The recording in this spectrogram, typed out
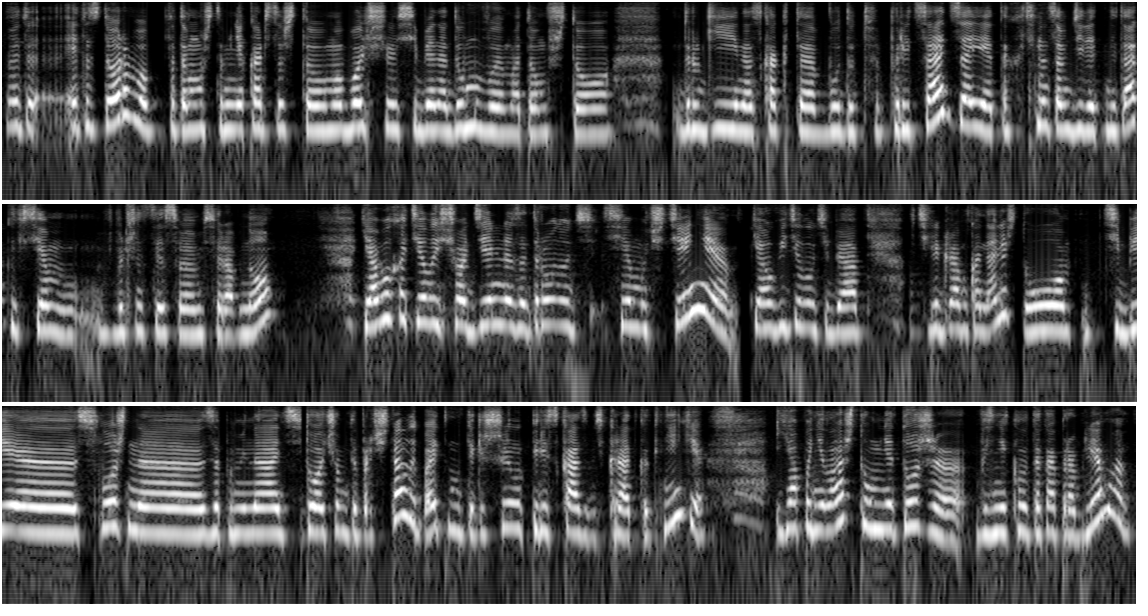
Ну, это, это здорово, потому что мне кажется, что мы больше себе надумываем о том, что другие нас как-то будут порицать за это, хотя на самом деле это не так, и всем в большинстве своем все равно. Я бы хотела еще отдельно затронуть тему чтения. Я увидела у тебя в телеграм-канале, что тебе сложно запоминать то, о чем ты прочитала, и поэтому ты решила пересказывать кратко книги. Я поняла, что у меня тоже возникла такая проблема.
